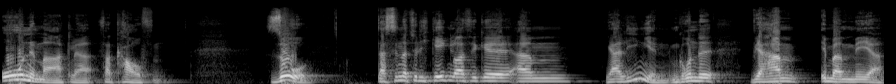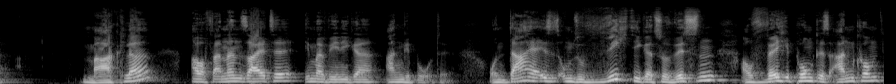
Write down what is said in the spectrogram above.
ohne Makler verkaufen. So, das sind natürlich gegenläufige ähm, ja, Linien. Im Grunde, wir haben immer mehr Makler, aber auf der anderen Seite immer weniger Angebote. Und daher ist es umso wichtiger zu wissen, auf welche Punkte es ankommt,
